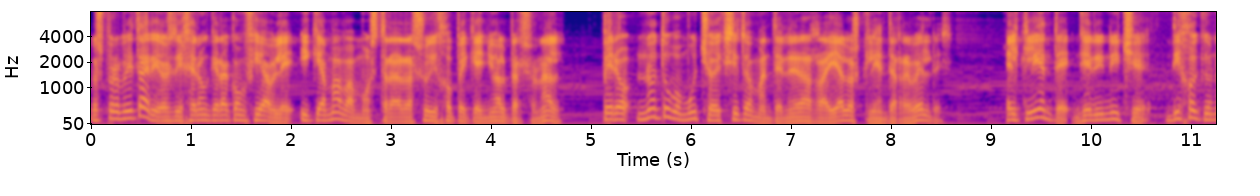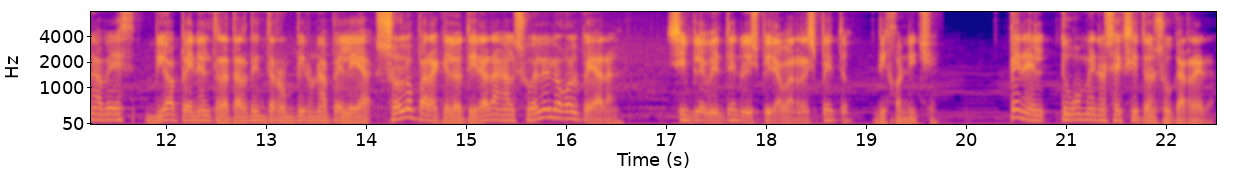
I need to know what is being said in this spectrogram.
Los propietarios dijeron que era confiable y que amaba mostrar a su hijo pequeño al personal, pero no tuvo mucho éxito en mantener a raya a los clientes rebeldes. El cliente, Gary Nietzsche, dijo que una vez vio a Pennell tratar de interrumpir una pelea solo para que lo tiraran al suelo y lo golpearan. Simplemente no inspiraba respeto, dijo Nietzsche. Pennell tuvo menos éxito en su carrera.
